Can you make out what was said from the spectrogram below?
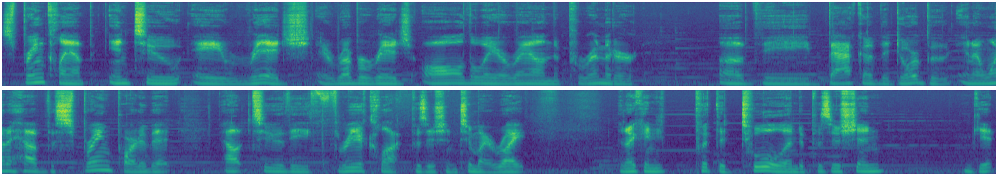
spring clamp into a ridge, a rubber ridge all the way around the perimeter of the back of the door boot and I want to have the spring part of it out to the three o'clock position to my right. Then I can put the tool into position, get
